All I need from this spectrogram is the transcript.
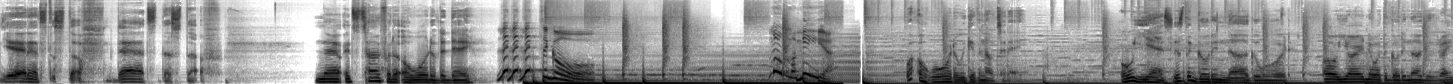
yeah, that's the stuff. That's the stuff. Now it's time for the award of the day. Let, let, let's go. Mamma mia. What award are we giving out today? Oh, yes, it's the Golden Nug Award. Oh, you already know what the Golden Nug is, right?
